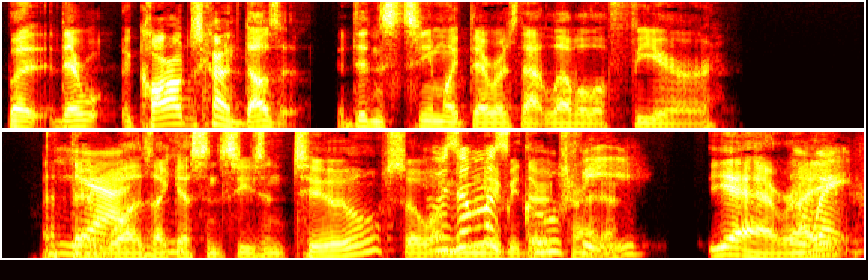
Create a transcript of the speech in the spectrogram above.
But there, Karl just kind of does it. It didn't seem like there was that level of fear that there Yeah, was, I he- guess, in season two. So it I was mean, almost maybe they're trying to goofy. yeah, right. way.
